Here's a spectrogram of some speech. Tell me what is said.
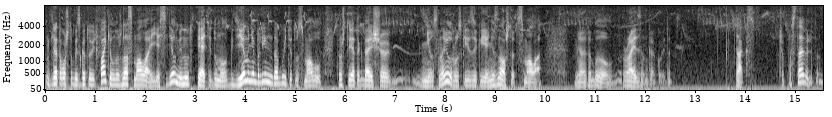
для того, чтобы изготовить факел, нужна смола. И я сидел минут пять и думал, где мне, блин, добыть эту смолу? Потому что я тогда еще не установил русский язык, и я не знал, что это смола. У меня это был Ryzen какой-то. Так, что, поставили там?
